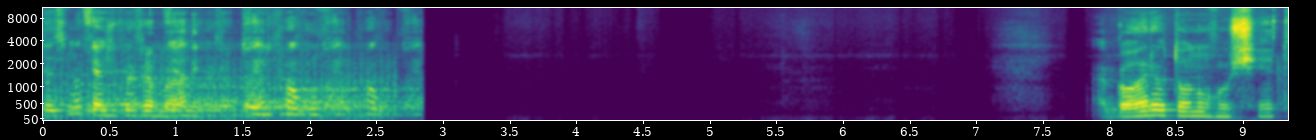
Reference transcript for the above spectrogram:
É uma viagem programada, tô indo pra algum, tô indo pra algum. Agora eu tô num rochedo.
